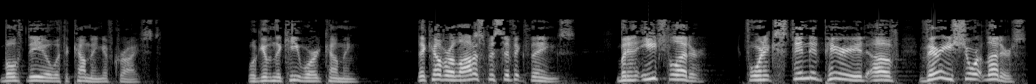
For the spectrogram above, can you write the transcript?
both deal with the coming of Christ. We'll give them the key word coming. They cover a lot of specific things. But in each letter, for an extended period of very short letters,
